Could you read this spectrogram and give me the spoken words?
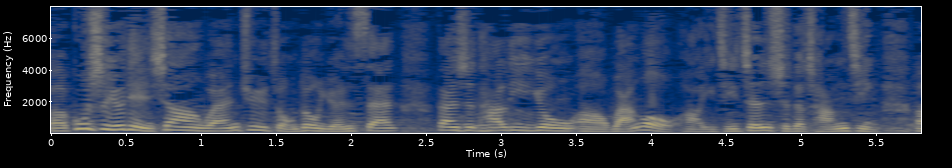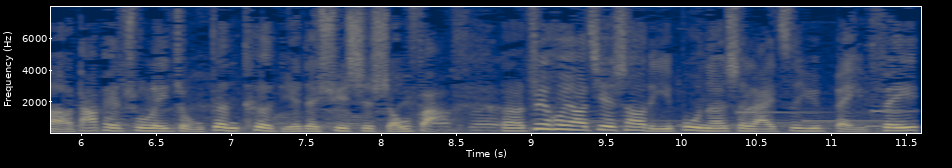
呃，故事有点像《玩具总动员三》，但是它利用啊玩偶啊以及真实的场景啊搭配出了一种更特别的叙事手法。呃，最后要介绍的一部呢是来自于北非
